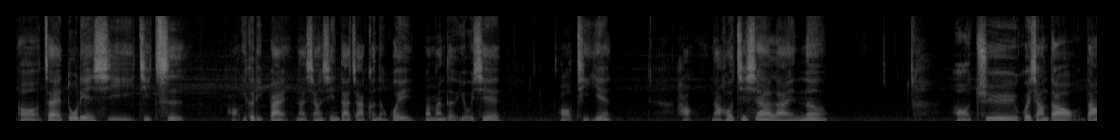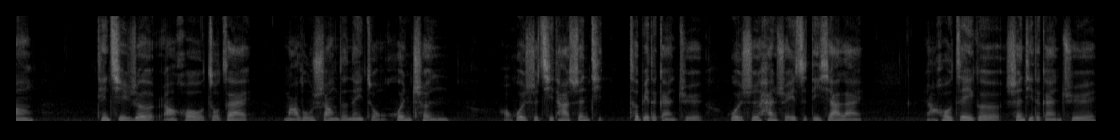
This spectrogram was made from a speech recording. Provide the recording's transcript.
呃，再多练习几次，好，一个礼拜，那相信大家可能会慢慢的有一些哦体验。好，然后接下来呢，好，去回想到当天气热，然后走在。马路上的那种昏沉，好，或者是其他身体特别的感觉，或者是汗水一直滴下来，然后这一个身体的感觉，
